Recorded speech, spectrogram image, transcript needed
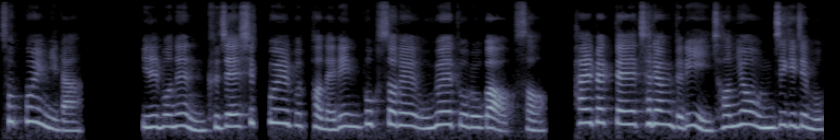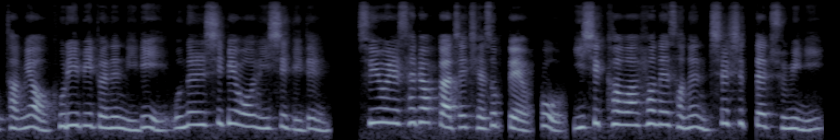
속보입니다. 일본은 그제 19일부터 내린 폭설에 우회 도로가 없어 800대의 차량들이 전혀 움직이지 못하며 고립이 되는 일이 오늘 12월 21일 수요일 새벽까지 계속되었고 이시카와 현에서는 70대 주민이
